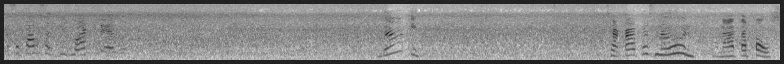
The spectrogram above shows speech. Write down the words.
कसं पावसात भिज वाटतंय अगं. जाऊ की. सकाळपासून ऊन आणि आता पाऊस.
